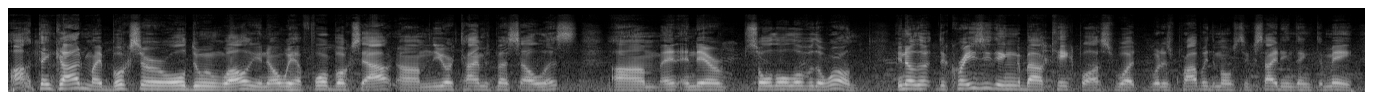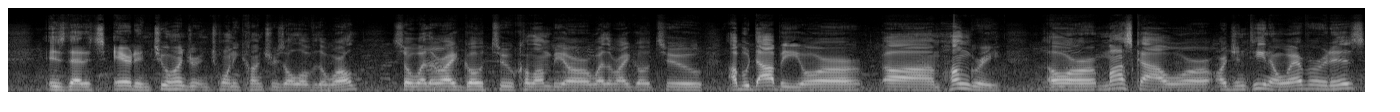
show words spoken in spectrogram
Oh, thank God, my books are all doing well. You know, we have four books out, um, New York Times bestseller list, um, and, and, they're sold all over the world. You know, the, the crazy thing about Cake Boss, what, what is probably the most exciting thing to me, is that it's aired in 220 countries all over the world. So whether I go to Colombia or whether I go to Abu Dhabi or um, Hungary, or Moscow or Argentina, wherever it is,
